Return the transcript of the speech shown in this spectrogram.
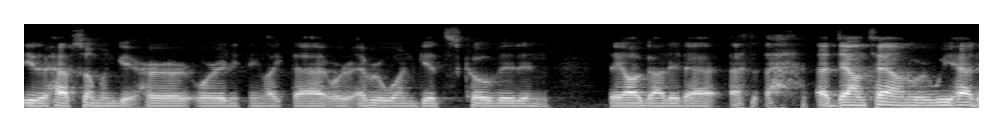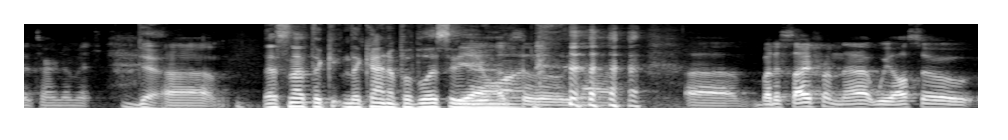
either have someone get hurt or anything like that, or everyone gets COVID and they all got it at, at, at downtown where we had a tournament. Yeah, um, that's not the the kind of publicity yeah, you want. absolutely not. uh, but aside from that, we also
